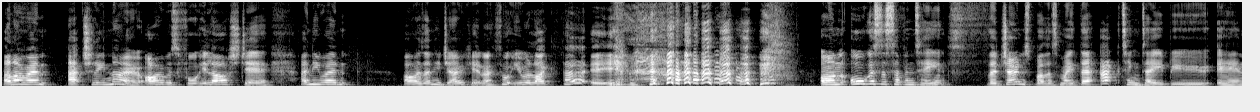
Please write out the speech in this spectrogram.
And I went, Actually, no, I was 40 last year. And he went, Oh, I was only joking. I thought you were like 30. On August the 17th, the Jonas Brothers made their acting debut in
